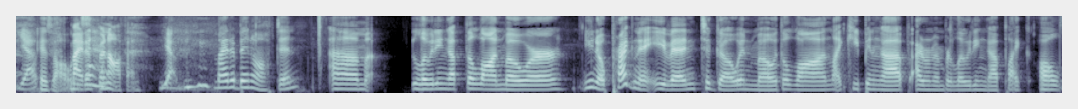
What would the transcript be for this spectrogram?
yeah. is always Might have been often. Yeah. might have been often. Um, loading up the lawnmower, you know, pregnant even to go and mow the lawn, like keeping up. I remember loading up like all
